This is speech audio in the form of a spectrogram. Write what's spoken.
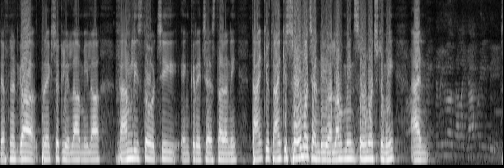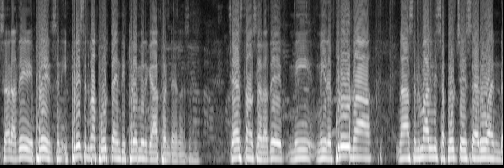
డెఫినెట్గా ప్రేక్షకులు ఇలా మీలా families తో వచ్చి ఎంకరేజ్ చేస్తారని. Thank you thank you so much అండి. Your love means so much to me and sir అదే ఇప్పుడే ఇప్పుడే సినిమా పూర్తయింది ఇప్పుడే మీరు గ్యాప్ అంటే ఎలా సార్? చేస్తాం సార్ అదే మీ మీరు ఎప్పుడు నా నా సినిమాల్ని సపోర్ట్ చేశారు అండ్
